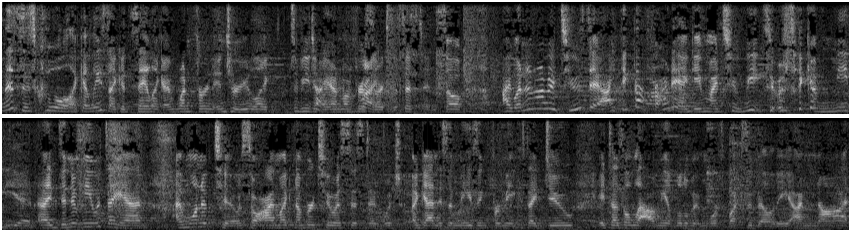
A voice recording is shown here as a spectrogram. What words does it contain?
this is cool. Like at least I could say like I went for an interview like to be Diane von Furstenberg's Right. assistant. So I went in on a Tuesday. I think that Friday I gave my two weeks. It was like immediate. And I didn't meet with Diane. I'm one of two, so I'm like number two assistant, which again is amazing for me because I do it does allow me a little bit more flexibility. I'm not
